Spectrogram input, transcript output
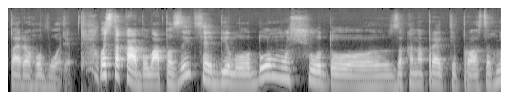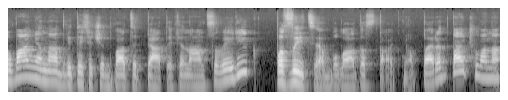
переговорів. Ось така була позиція Білого Дому щодо законопроєктів про асигнування на 2025 фінансовий рік. Позиція була достатньо передбачувана.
